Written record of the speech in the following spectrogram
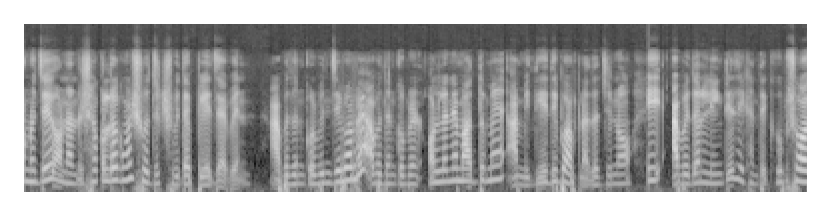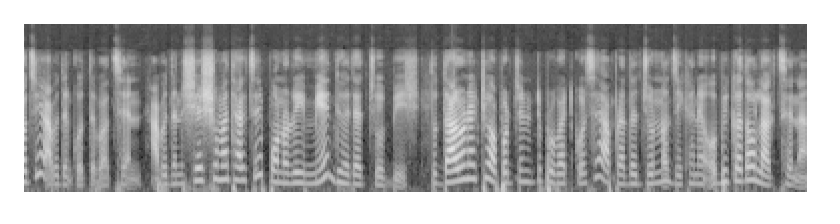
অনুযায়ী অন্যান্য সকল রকমের সুযোগ সুবিধা পেয়ে যাবেন। আবেদন করবেন যেভাবে, আবেদন করবেন অনলাইনের মাধ্যমে। আমি দিয়ে দিব আপনাদের জন্য এই আবেদন লিঙ্কটি, যেখান থেকে খুব সহজেই আবেদন করতে পারছেন। আবেদনের শেষ সময় থাকছে পনেরোই মে দুই হাজার চব্বিশ। তো দারুণ একটি অপরচুনিটি প্রোভাইড করছে আপনাদের জন্য, যেখানে অভিজ্ঞতাও লাগছে না।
